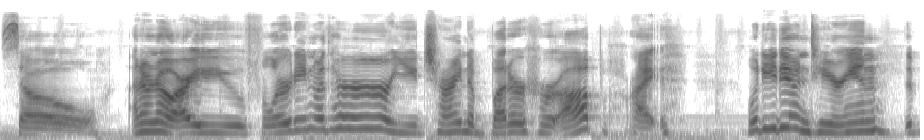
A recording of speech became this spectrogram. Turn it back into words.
So, I don't know. Are you flirting with her? Are you trying to butter her up? I. What are you doing, Tyrion? The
